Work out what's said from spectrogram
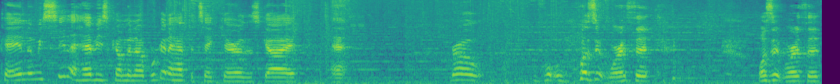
Okay, and then we see the heavies coming up. We're gonna have to take care of this guy. And, bro, was it worth it? was it worth it?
